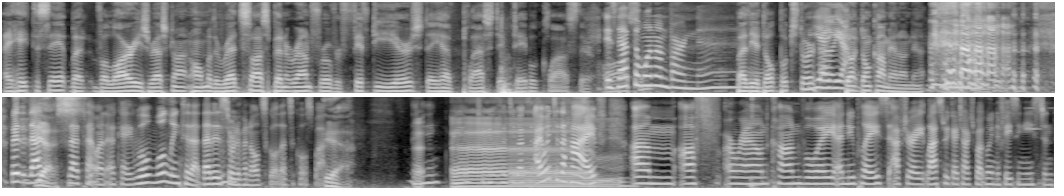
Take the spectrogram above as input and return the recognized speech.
I hate to say it, but Valari's restaurant, home of the red sauce, been around for over 50 years. They have plastic tablecloths. They're Is that the one on Barnett? by the adult bookstore? Yeah, Oh, yeah. Don't don't comment on that. but that, Yes. that's that one. Okay, we'll we'll link to that. That is sort of an old school. That's a cool spot. yeah. Anything? you? 50 bucks? I went to the Hive um, off around Convoy, a new place. After I last week, I talked about going to Facing East, and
